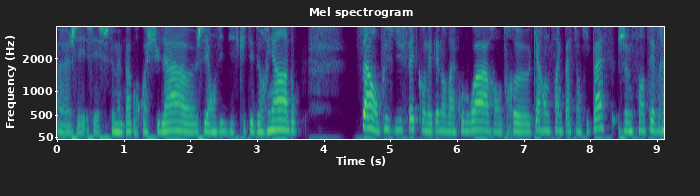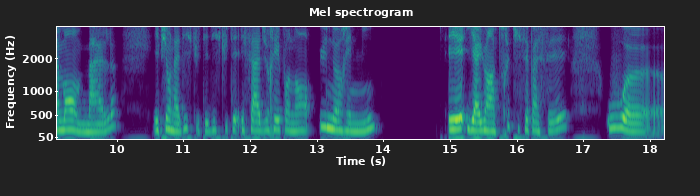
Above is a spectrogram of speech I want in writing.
euh, euh j'ai, je sais même pas pourquoi je suis là euh, j'ai envie de discuter de rien donc ça, en plus du fait qu'on était dans un couloir entre 45 patients qui passent, je me sentais vraiment mal. Et puis on a discuté, discuté, et ça a duré pendant une heure et demie. Et il y a eu un truc qui s'est passé où euh,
